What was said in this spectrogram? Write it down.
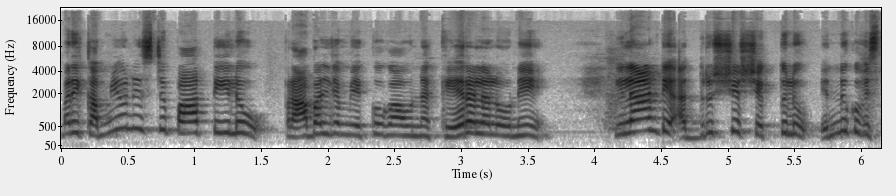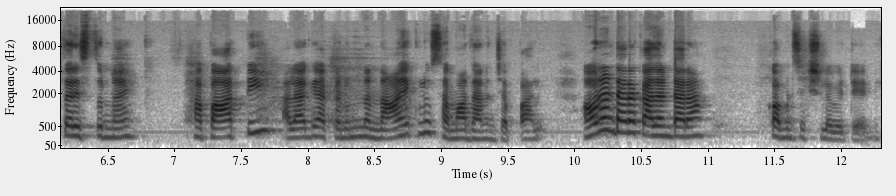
మరి కమ్యూనిస్ట్ పార్టీలు ప్రాబల్యం ఎక్కువగా ఉన్న కేరళలోనే ఇలాంటి అదృశ్య శక్తులు ఎందుకు విస్తరిస్తున్నాయి? ఆ పార్టీ అలాగే అక్కడ ఉన్న నాయకులు సమాధానం చెప్పాలి. అవునంటారా కాదంటారా? కామెంట్ సెక్షన్లో పెట్టేయండి.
